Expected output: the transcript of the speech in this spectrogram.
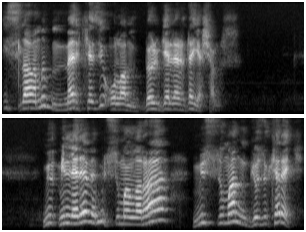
İslam'ın merkezi olan bölgelerde yaşanır. Müminlere ve Müslümanlara Müslüman gözükerek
